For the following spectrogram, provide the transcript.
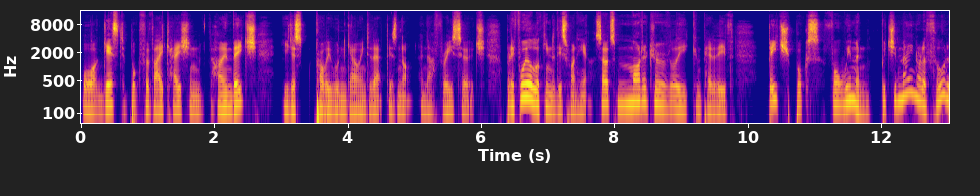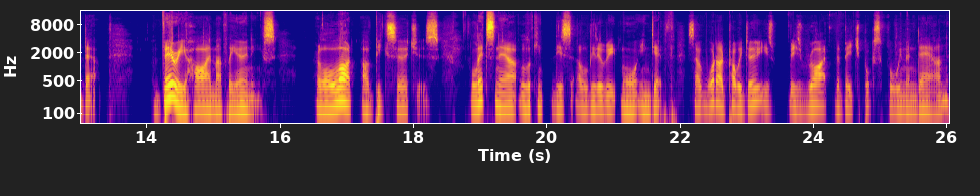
or guest book for vacation home beach. You just probably wouldn't go into that. There's not enough research. But if we'll look into this one here, so it's moderately competitive beach books for women, which you may not have thought about. Very high monthly earnings, a lot of big searches. Let's now look at this a little bit more in depth. So what I'd probably do is is write the beach books for women down.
